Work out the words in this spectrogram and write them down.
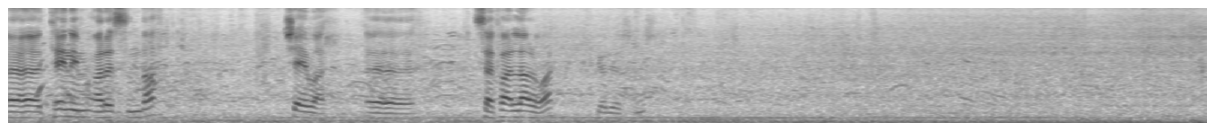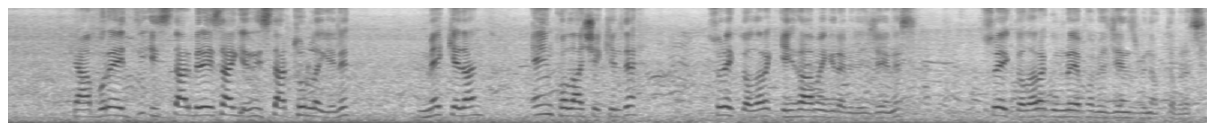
e, Tenim arasında şey var. e, seferler var. Görüyorsunuz. Ya buraya ister bireysel gelin ister turla gelin. Mekke'den en kolay şekilde sürekli olarak ihrama girebileceğiniz, sürekli olarak umre yapabileceğiniz bir nokta burası.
